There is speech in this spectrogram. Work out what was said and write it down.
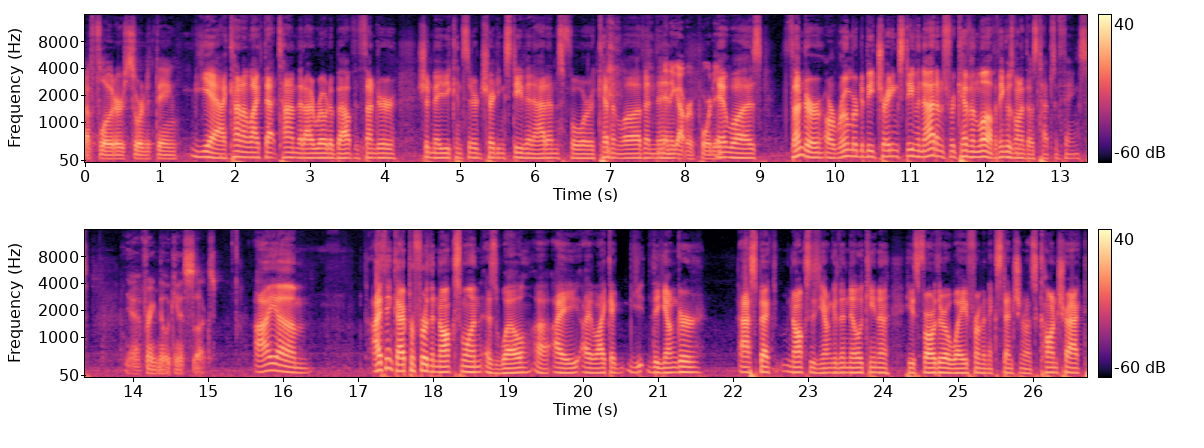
a floater sort of thing. Yeah, kind of like that time that I wrote about the Thunder should maybe consider trading Steven Adams for Kevin Love, and then, then it got reported. It was Thunder are rumored to be trading Steven Adams for Kevin Love. I think it was one of those types of things. Yeah, Frank Ntilikina sucks. I um, I think I prefer the Knox one as well. Uh, I I like a, the younger aspect. Knox is younger than Ntilikina. He's farther away from an extension on his contract.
